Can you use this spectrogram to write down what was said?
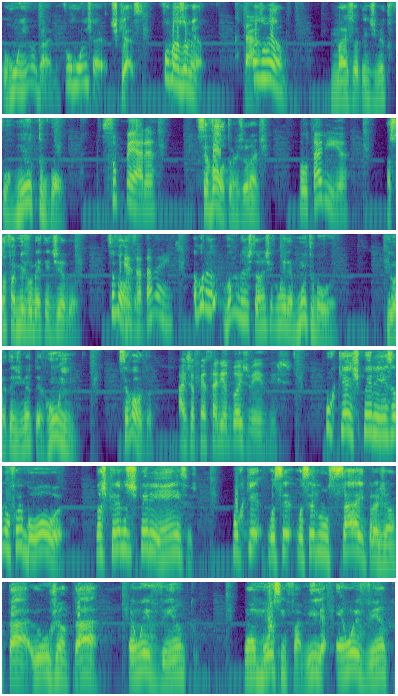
ruim não dá, né? For ruim já é, esquece. For mais ou menos, Tá. mais ou menos. Mas se o atendimento for muito bom, Supera. você volta no restaurante? Voltaria. A sua família foi bem atendida? Você volta. Exatamente. Agora, vamos no restaurante que a comida é muito boa e o atendimento é ruim. Você volta. Aí já pensaria duas vezes. Porque a experiência não foi boa. Nós queremos experiências. Porque você, você não sai para jantar. O jantar é um evento. O almoço em família é um evento.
